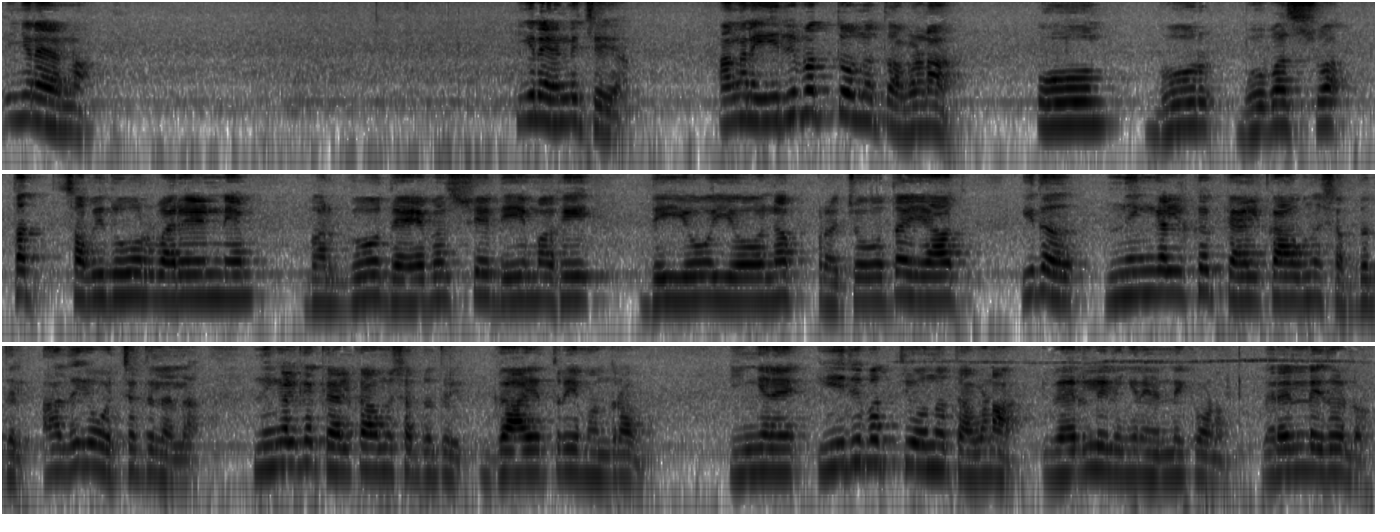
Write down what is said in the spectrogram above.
ഇങ്ങനെ എണ്ണാം. ഇങ്ങനെ എണ്ണി ചെയ്യാം. അങ്ങനെ ഇരുപത്തൊന്ന് തവണ ഓം ഭൂർ ഭുവസ്വ തത് സവിദൂർ വരേണ്യം ഭർഗോ ദേവസ്യ ധീമഹി ധിയോ യോന പ്രചോദയാത്. ഇത് നിങ്ങൾക്ക് കേൾക്കാവുന്ന ശബ്ദത്തിൽ അധിക ഉച്ചത്തിലല്ല നിങ്ങൾക്ക് കേൾക്കാവുന്ന ശബ്ദത്തിൽ ഗായത്രി മന്ത്രം. ഇങ്ങനെ ഇരുപത്തിയൊന്ന് തവണ വിരലിൽ ഇങ്ങനെ എണ്ണിക്കോണം. വിരലിന്റെ ഇത് കണ്ടോ?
